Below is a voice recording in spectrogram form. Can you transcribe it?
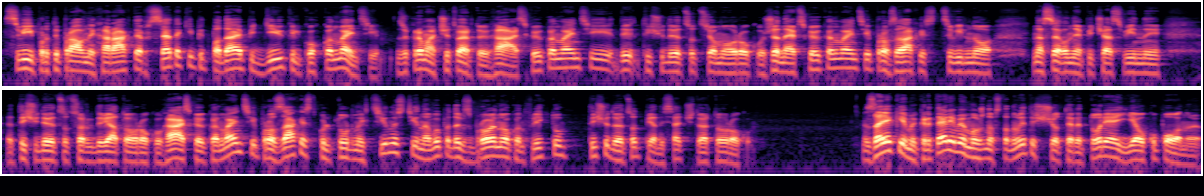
свій протиправний характер, все-таки підпадає під дію кількох конвенцій, зокрема 4-ї Гаазької конвенції 1907 року, Женевської конвенції про захист цивільного населення під час війни 1949 року, Гаазької конвенції про захист культурних цінностей на випадок збройного конфлікту 1954 року. За якими критеріями можна встановити, що територія є окупованою?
